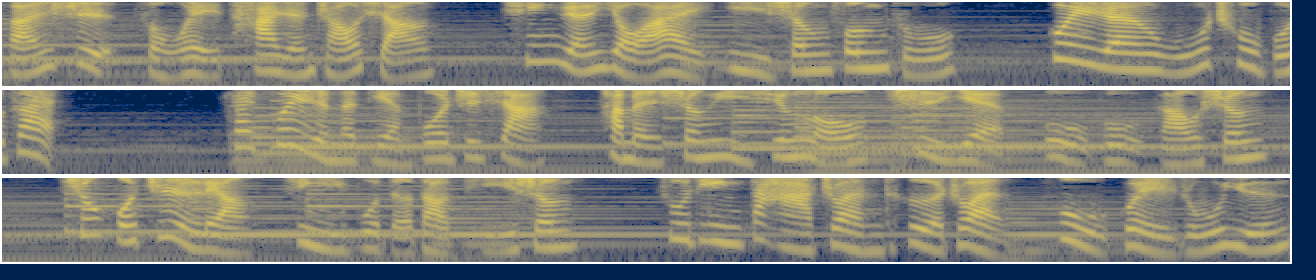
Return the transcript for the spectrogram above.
凡事总为他人着想，亲缘友爱，一生丰足。贵人无处不在，在贵人的点拨之下，他们生意兴隆，事业步步高升，生活质量进一步得到提升，注定大赚特赚，富贵如云。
